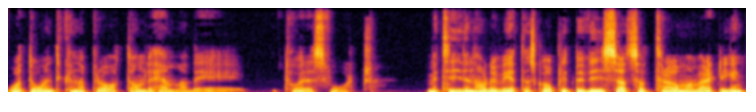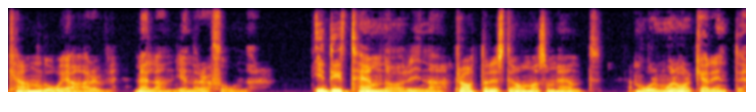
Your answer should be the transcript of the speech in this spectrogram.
Och att då inte kunna prata om det hemma, det, då är det svårt. Med tiden har det vetenskapligt bevisats att trauman verkligen kan gå i arv mellan generationer. I ditt hem då, Rina, pratades det om vad som hänt? Mormor orkade inte.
